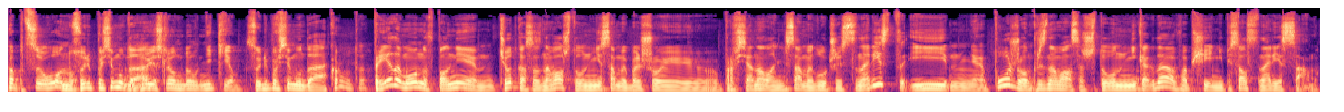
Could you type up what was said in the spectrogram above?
опцион? Ну, судя по всему, да. Ну, если он был никем. Судя по всему, да. Круто. При этом он вполне четко осознавал, что он не самый большой профессионал, а не самый лучший сценарист, и позже он признавался, что он никогда вообще не писал сценарий сам.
